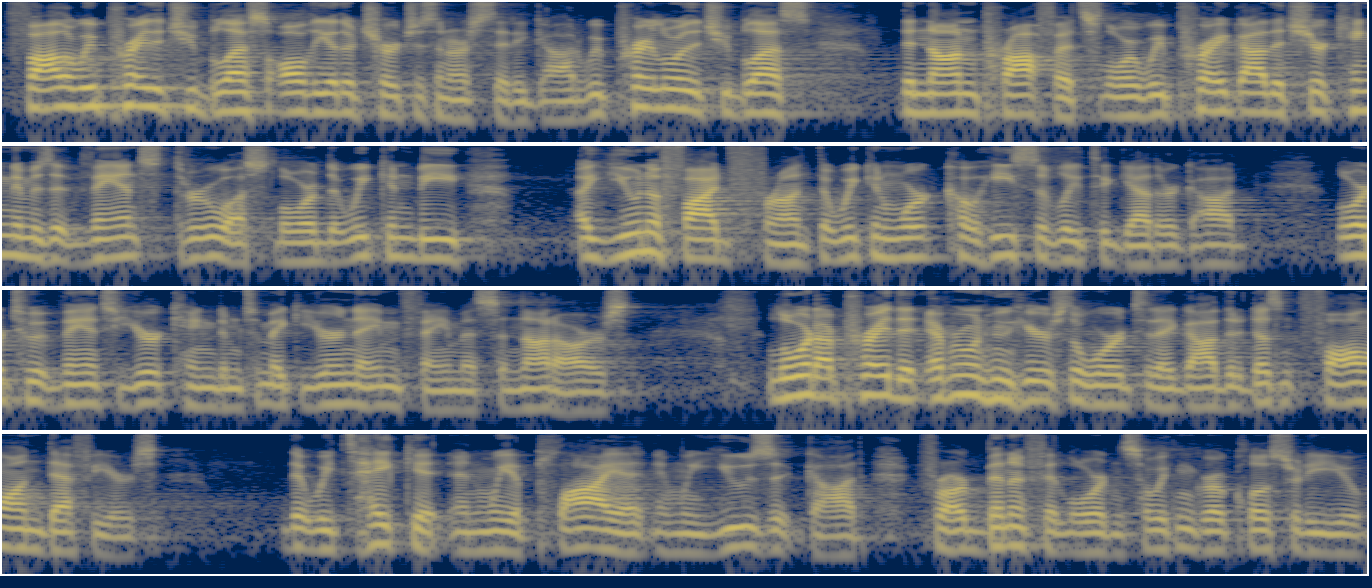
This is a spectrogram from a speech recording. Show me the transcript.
Father, we pray that you bless all the other churches in our city, God. We pray, Lord, that you bless the nonprofits, Lord. We pray, God, that your kingdom is advanced through us, Lord, that we can be a unified front, that we can work cohesively together, God. Lord, to advance your kingdom, to make your name famous and not ours. Lord, I pray that everyone who hears the word today, God, that it doesn't fall on deaf ears, that we take it and we apply it and we use it, God, for our benefit, Lord, and so we can grow closer to you.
